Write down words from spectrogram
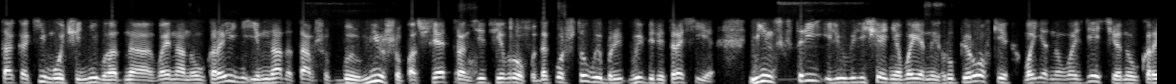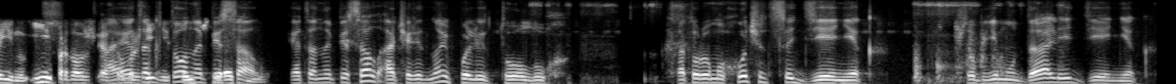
так как им очень невыгодна война на Украине, им надо там, чтобы был мир, чтобы осуществлять транзит в Европу. Так вот, что выберет Россия? Минск-3 или увеличение военной группировки, военного воздействия на Украину и продолжение... А это кто написал? России? Это написал очередной политолог, которому хочется денег, чтобы ему дали денег.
